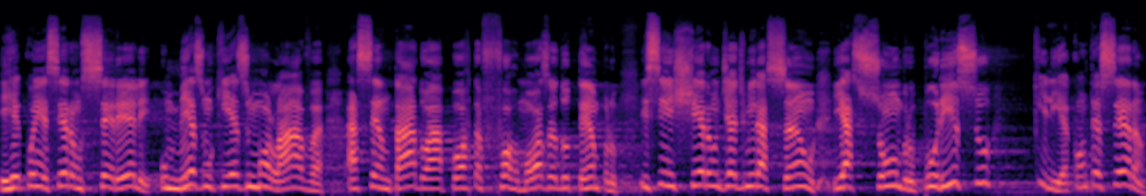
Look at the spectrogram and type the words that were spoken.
E reconheceram ser ele o mesmo que esmolava, assentado à porta formosa do templo, e se encheram de admiração e assombro por isso que lhe aconteceram.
